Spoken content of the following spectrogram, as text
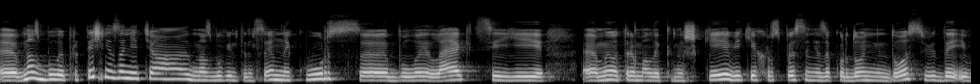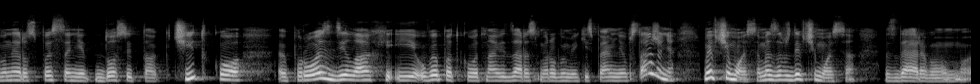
Е, В нас були практичні заняття, в нас був інтенсивний курс, е, були лекції. Е, Ми отримали книжки, в яких розписані закордонні досвіди, і вони розписані досить так чітко по розділах. І у випадку, от навіть зараз ми робимо якісь певні обстеження. Ми вчимося, ми завжди вчимося з деревом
